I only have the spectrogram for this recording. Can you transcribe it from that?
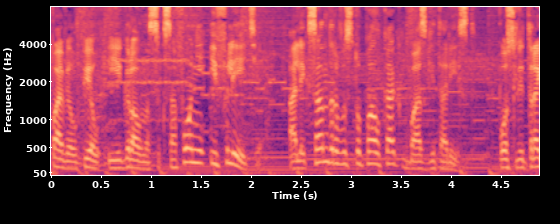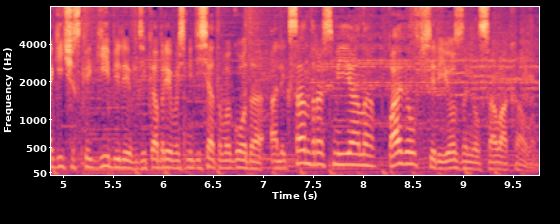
Павел пел и играл на саксофоне и флейте. Александр выступал как бас-гитарист. После трагической гибели в декабре 80 -го года Александра Смеяна Павел всерьез занялся вокалом.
